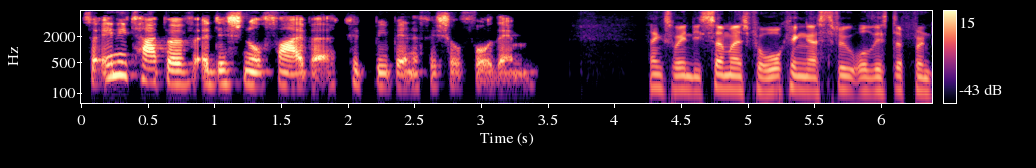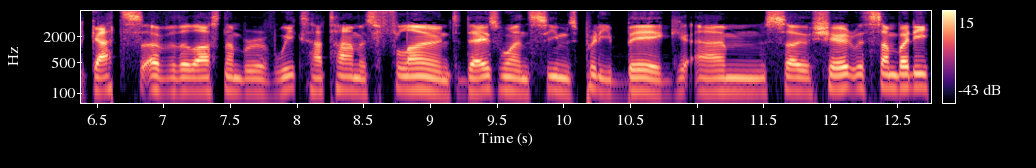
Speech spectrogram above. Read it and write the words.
So any type of additional fiber could be beneficial for them. Thanks, Wendy, so much for walking us through all these different guts over the last number of weeks. How time has flown. Today's one seems pretty big. Um, so share it with somebody.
